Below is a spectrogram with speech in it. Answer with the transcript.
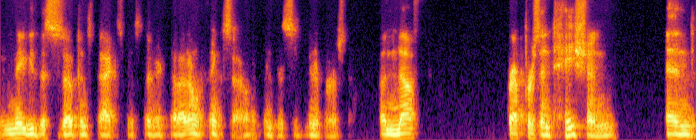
And maybe this is OpenStack specific, but I don't think so. I think this is universal. Enough representation and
